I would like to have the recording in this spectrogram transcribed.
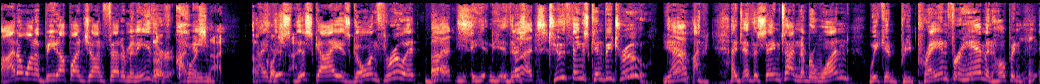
I don't want to beat up on John Fetterman either. Of course I mean, not. Of I- this not. this guy is going through it, but, But- y- y- there's but- two things can be true. Yeah, Yeah. I I- at the same time, number one, we could be praying for him and hoping. Mm-hmm.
